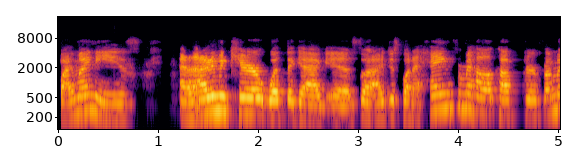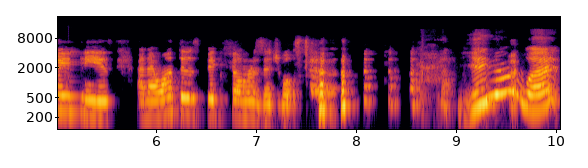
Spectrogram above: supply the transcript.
by my knees and I don't even care what the gag is. So I just want to hang from a helicopter from my knees, and I want those big film residuals. you know what?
